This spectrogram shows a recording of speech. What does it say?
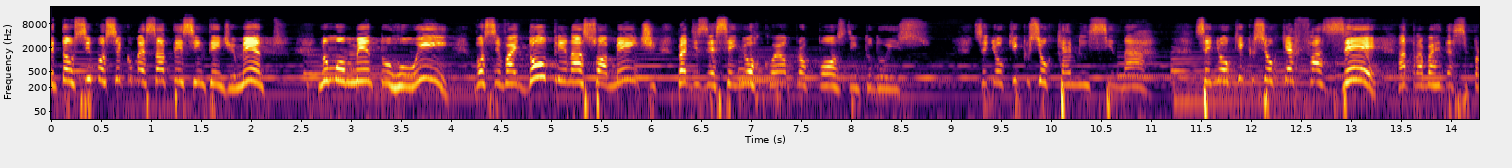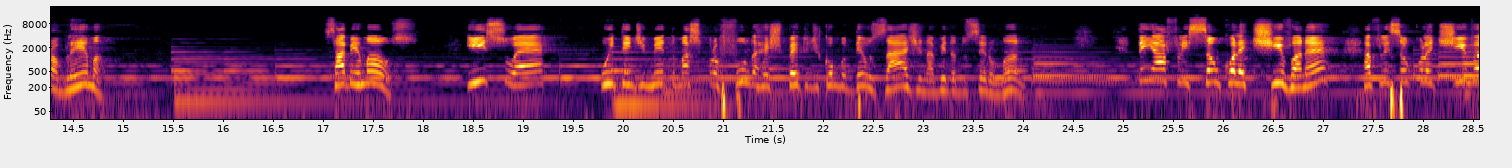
Então, se você começar a ter esse entendimento, no momento ruim, você vai doutrinar sua mente para dizer: Senhor, qual é o propósito em tudo isso? Senhor, o que, que o Senhor quer me ensinar? Senhor, o que, que o Senhor quer fazer através desse problema? Sabe, irmãos, isso é um entendimento mais profundo a respeito de como Deus age na vida do ser humano. Tem a aflição coletiva, né? A aflição coletiva,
